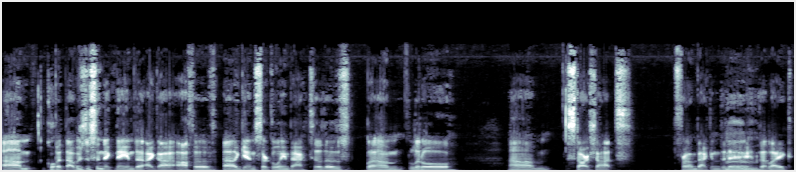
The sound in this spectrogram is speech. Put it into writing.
Um, Cool. but that was just a nickname that I got off of uh, again circling back to those um, little um, star shots from back in the day that like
